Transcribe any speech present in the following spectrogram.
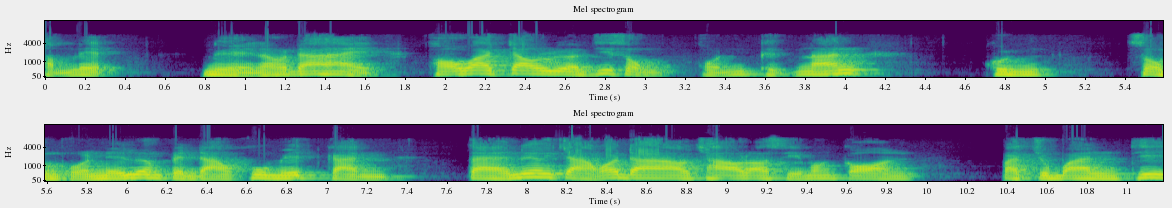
สำเร็จเหนื่อยแล้วได้ เพราะว่าเจ้าเรือนที่ส่งผลถึงนั้น คุณส่งผลในเรื่องเป็นดาวคู่มิตรกัน แต่เนื่องจากว่าดาวชาวราศีมังกร ปัจจุบันที่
